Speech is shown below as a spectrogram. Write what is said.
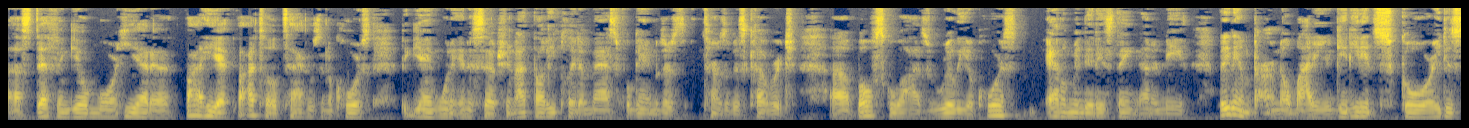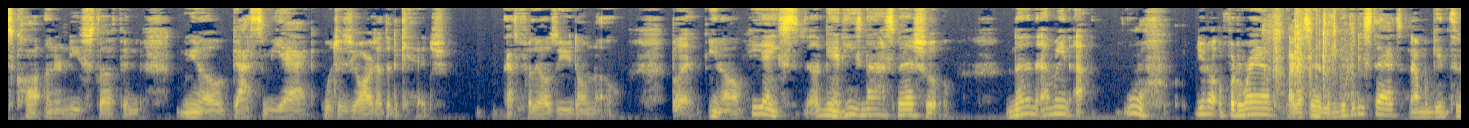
Uh, Stephon Gilmore he had a five, he had five total tackles, and of course the game-winning interception. I thought he played a masterful game in terms of his coverage. Uh, both squads really, of course, Edelman did his thing underneath, but he didn't burn nobody. Again, he didn't score. He just caught underneath stuff and you know got some yak, which is yards after the catch. That's for those of you don't know. But you know he ain't again. He's not special. None. I mean, I, oof, you know, for the Rams, like I said, let me get to these stats, and I'm gonna get into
